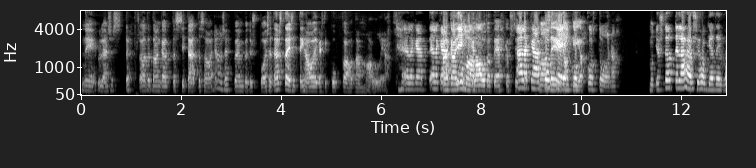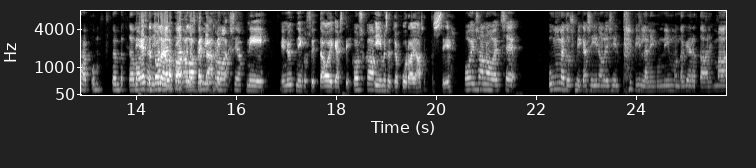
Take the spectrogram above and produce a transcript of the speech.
niin yleensä sitten saatetaan käyttää sitä, että saadaan se pömpötys pois. Ja tästä ei sitten ihan oikeasti kukaan ota mallia. Älkää, älkää, Älkää tehkö- jumalauta tehkö sitten, Älkää kokeilko kotona. Mut, Jos te olette lähes johonkin ja teillä vähän pömpöttää Niin vatsa, ette niin todellakaan älkää ala vetää mikrolaksia. Niin, niin nyt niin kuin sitten oikeasti Koska ihmiset joku raja sitten siihen. voin sanoa, että se ummetus, mikä siinä oli siinä prepillä niin, kuin niin monta kertaa, niin mä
